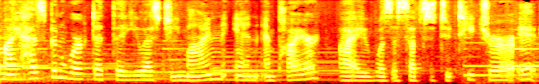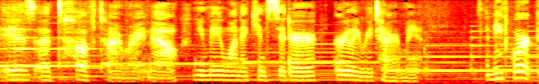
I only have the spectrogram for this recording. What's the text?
My husband worked at the USG mine in Empire. I was a substitute teacher. It is a tough time right now. You may want to consider early retirement. I need work.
